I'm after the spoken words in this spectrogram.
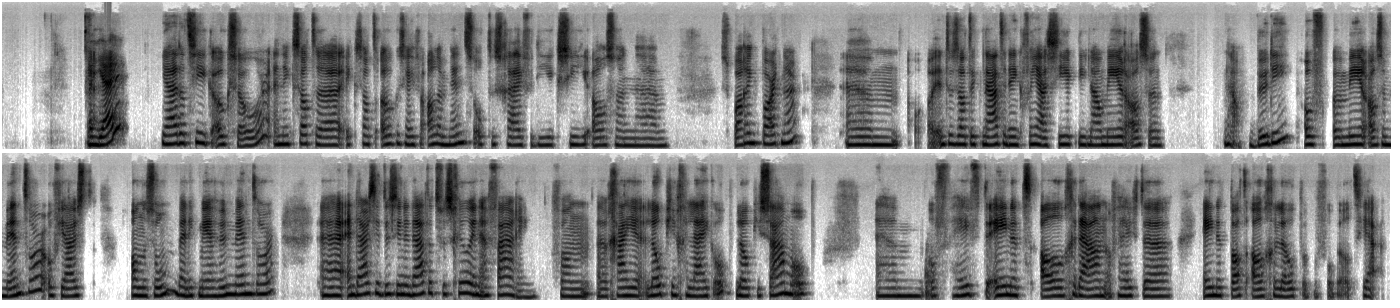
En jij? Ja, dat zie ik ook zo hoor. En ik zat, uh, ik zat ook eens even alle mensen op te schrijven die ik zie als een um, sparringpartner. Um, en toen zat ik na te denken van ja, zie ik die nou meer als een nou, buddy of uh, meer als een mentor of juist andersom ben ik meer hun mentor. Uh, en daar zit dus inderdaad het verschil in ervaring. Van uh, ga je, loop je gelijk op, loop je samen op? Um, of heeft de een het al gedaan of heeft de een het pad al gelopen bijvoorbeeld? Ja,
